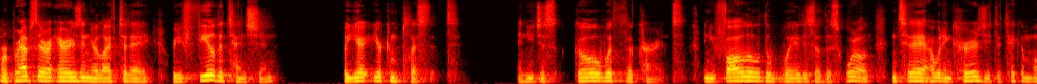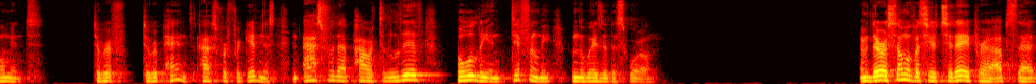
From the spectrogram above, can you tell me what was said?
Or perhaps there are areas in your life today where you feel the tension, but yet you're complicit and you just go with the current and you follow the ways of this world. And today I would encourage you to take a moment to, ref, to repent, ask for forgiveness, and ask for that power to live boldly and differently from the ways of this world. And there are some of us here today, perhaps, that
